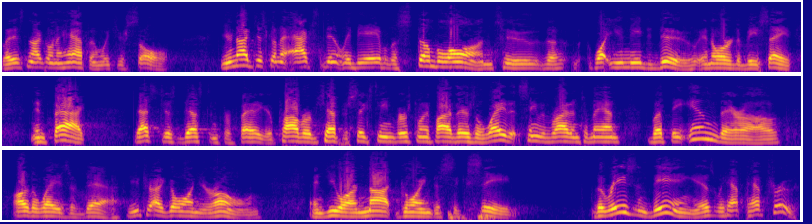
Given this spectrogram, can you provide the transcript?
But it's not going to happen with your soul. You're not just going to accidentally be able to stumble on to the, what you need to do in order to be saved. In fact, that's just destined for failure. Proverbs chapter 16 verse 25, there's a way that seemeth right unto man, but the end thereof are the ways of death. You try to go on your own, and you are not going to succeed. The reason being is we have to have truth.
